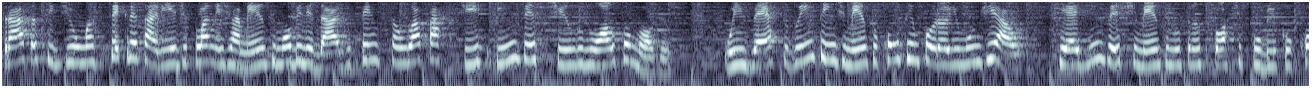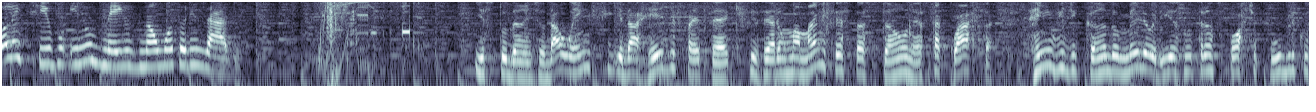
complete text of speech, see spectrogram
trata-se de uma secretaria de planejamento e mobilidade pensando a partir e investindo no automóvel. O inverso do entendimento contemporâneo mundial, que é de investimento no transporte público coletivo e nos meios não motorizados. Estudantes da UENF e da Rede FATEC fizeram uma manifestação nesta quarta, reivindicando melhorias no transporte público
